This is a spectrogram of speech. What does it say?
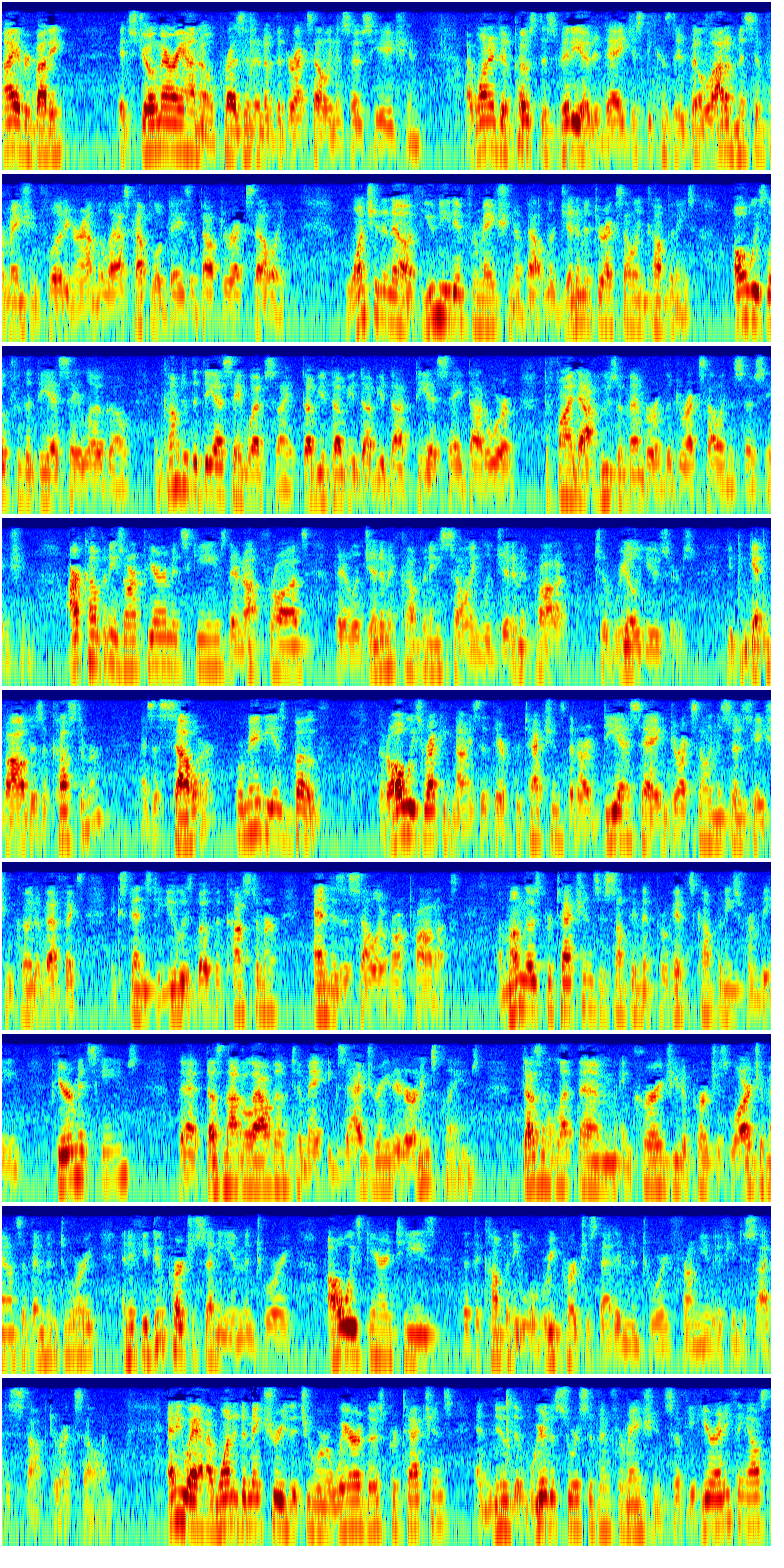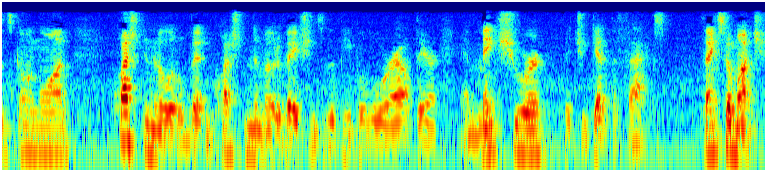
Hi, everybody. It's Joe Mariano, president of the Direct Selling Association. I wanted to post this video today just because there's been a lot of misinformation floating around the last couple of days about direct selling. I want you to know if you need information about legitimate direct selling companies, always look for the DSA logo and come to the DSA website, www.dsa.org, to find out who's a member of the Direct Selling Association. Our companies aren't pyramid schemes, they're not frauds, they're legitimate companies selling legitimate product to real users. You can get involved as a customer, as a seller, or maybe as both. But always recognize that there are protections that our DSA, Direct Selling Association Code of Ethics, extends to you as both a customer and as a seller of our products. Among those protections is something that prohibits companies from being pyramid schemes, that does not allow them to make exaggerated earnings claims, doesn't let them encourage you to purchase large amounts of inventory, and if you do purchase any inventory, always guarantees that the company will repurchase that inventory from you if you decide to stop direct selling. Anyway, I wanted to make sure that you were aware of those protections and knew that we're the source of information. So if you hear anything else that's going on, question it a little bit and question the motivations of the people who are out there and make sure that you get the facts. Thanks so much.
